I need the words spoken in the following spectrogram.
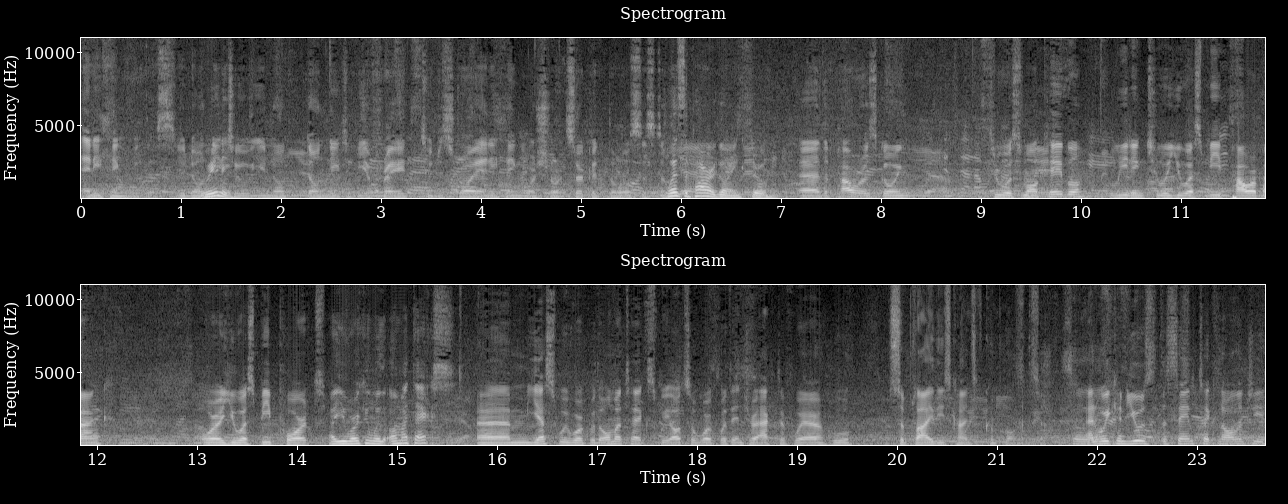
anything with this. You don't Really? need to. You don't don't need to be afraid to destroy anything or short circuit the whole system. Where's the power going through? Uh, the power is going through a small cable leading to a USB power bank or a USB port. Are you working with Ohmatex? Um, yes, we work with Ohmatex. We also work with Interactive Wear, who supply these kinds of components. So- and we can use the same technology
